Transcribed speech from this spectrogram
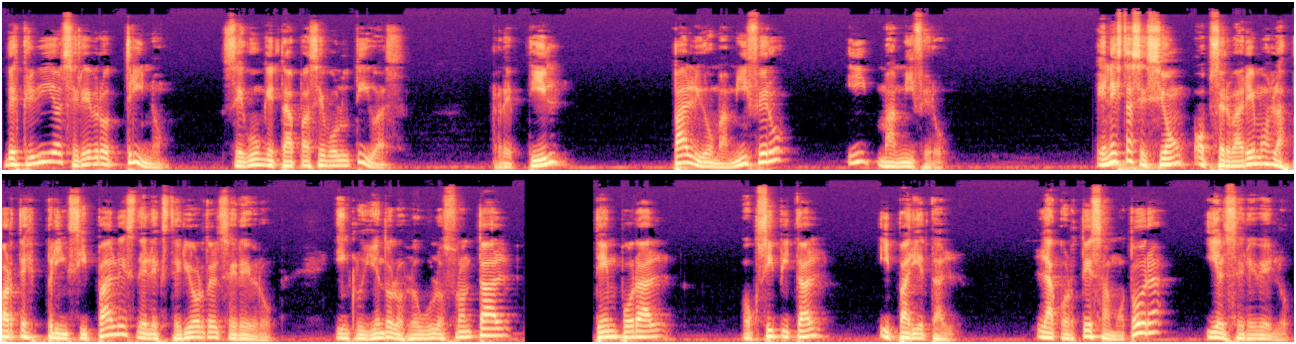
describía el cerebro trino, según etapas evolutivas, reptil, paleomamífero y mamífero. En esta sesión observaremos las partes principales del exterior del cerebro, incluyendo los lóbulos frontal, temporal, occipital y parietal, la corteza motora y el cerebelo.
